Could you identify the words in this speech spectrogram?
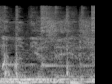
Yellow music.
